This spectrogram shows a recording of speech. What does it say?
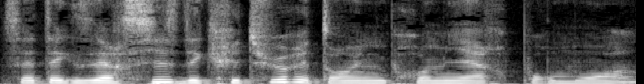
Cet exercice d'écriture étant une première pour moi,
